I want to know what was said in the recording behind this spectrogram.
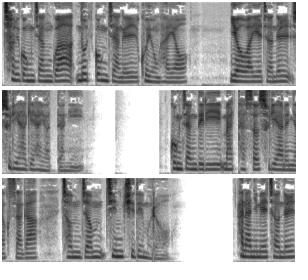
철공장과 놋공장을 고용하여 여호와의 전을 수리하게 하였더니 공장들이 맡아서 수리하는 역사가 점점 진취되므로 하나님의 전을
